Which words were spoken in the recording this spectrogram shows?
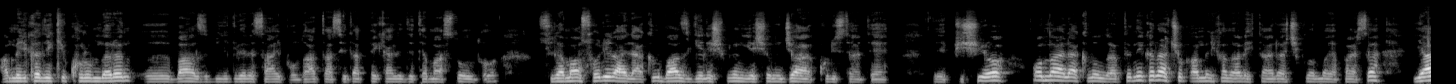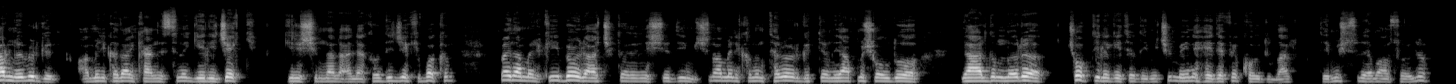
Amerika'daki kurumların e, bazı bilgilere sahip olduğu hatta Sedat Peker'le de temaslı olduğu Süleyman Soylu ile alakalı bazı gelişmelerin yaşanacağı kulislerde e, pişiyor. Onunla alakalı olarak da ne kadar çok Amerikan aleyhtarı açıklama yaparsa yarın öbür gün Amerika'dan kendisine gelecek girişimlerle alakalı diyecek ki bakın ben Amerika'yı böyle açıktan eleştirdiğim için Amerika'nın terör örgütlerine yapmış olduğu yardımları çok dile getirdiğim için beni hedefe koydular demiş Süleyman Soylu.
